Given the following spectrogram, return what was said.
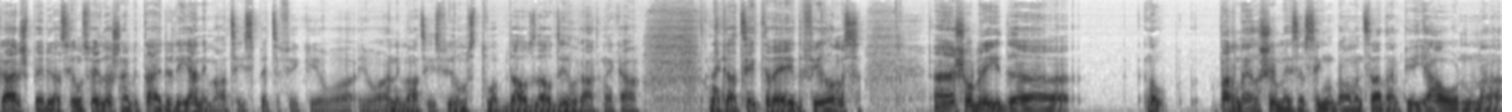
garš periods filmas veidošanai, bet tā ir arī animācijas specifika. Jo, jo animācijas filmas top daudz, daudz ilgāk nekā, nekā cita veida filmas. Šobrīd, nu, paralēli šim mēs ar Signu Baumanu strādājam pie jauna,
